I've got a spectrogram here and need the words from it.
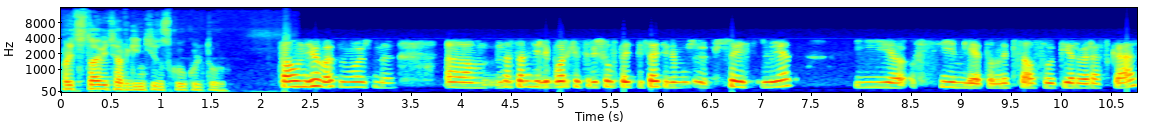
представить аргентинскую культуру. Вполне возможно. На самом деле Борхес решил стать писателем уже в 6 лет, и в 7 лет он написал свой первый рассказ.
